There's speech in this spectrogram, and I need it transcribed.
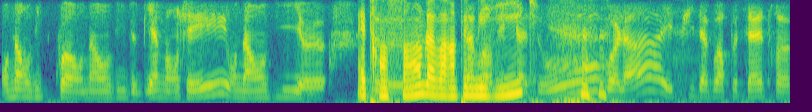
On a envie de quoi? On a envie de bien manger, on a envie euh, être de, ensemble, avoir un peu de musique, cadeaux, voilà, et puis d'avoir peut-être euh,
